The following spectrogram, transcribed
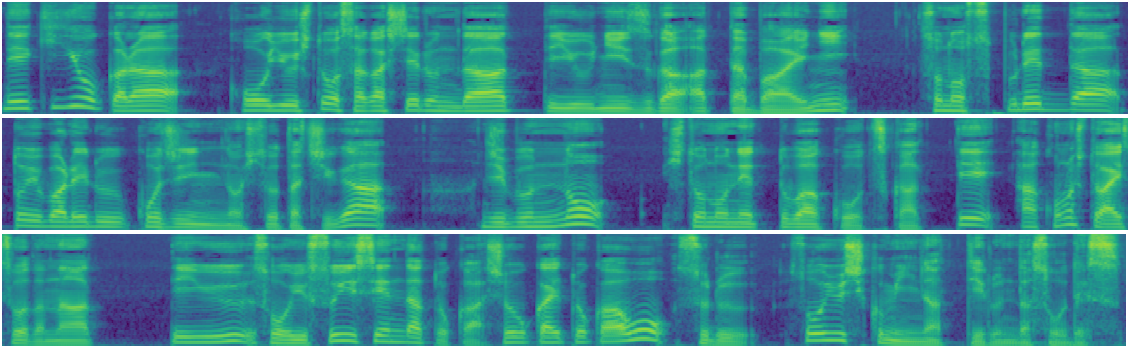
で、企業からこういう人を探してるんだっていうニーズがあった場合に、そのスプレッダーと呼ばれる個人の人たちが自分の人のネットワークを使って、あ、この人合いそうだなっていう、そういう推薦だとか紹介とかをする、そういう仕組みになっているんだそうです。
